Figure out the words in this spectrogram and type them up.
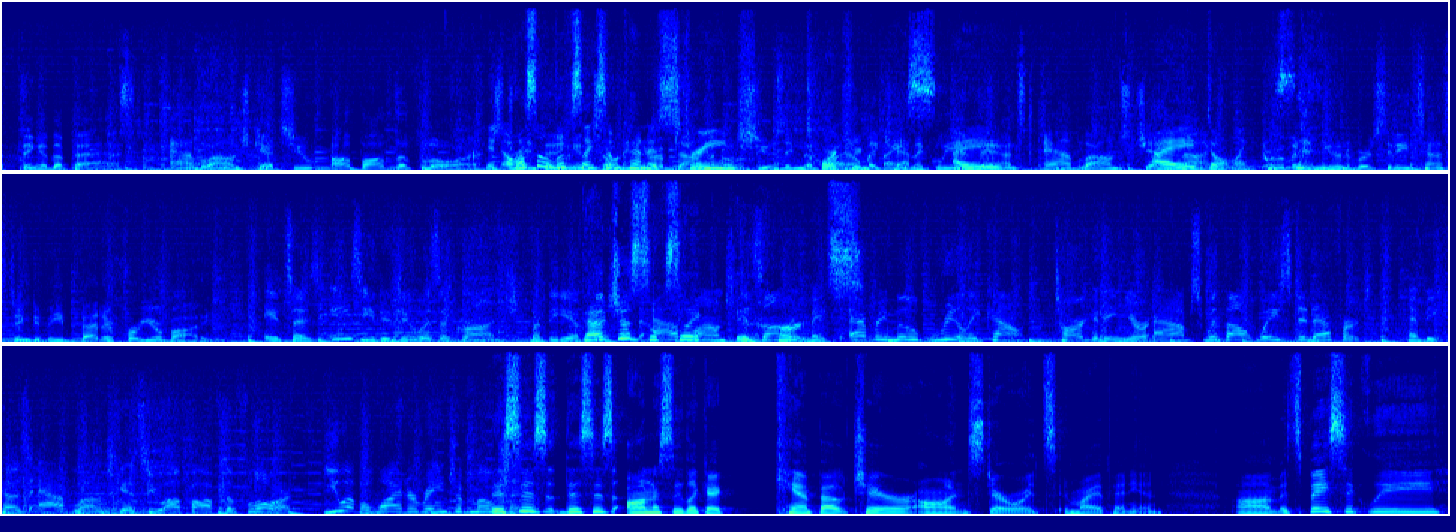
a thing of the past. Ab Lounge gets you up off the floor. It also looks like some kind of abdominals strange using the torture device. biomechanically I- advanced Ab Lounge Jet I 9, don't like this. Proven in university testing to be better for your body. It's as easy to do as a crunch, but the That efficient just looks ab like lounge design hurts. makes every move really count, targeting your abs without wasted effort. And because ab lounge gets you up off the floor, you have a wider range of motion. This is this is honestly like a camp out chair on steroids, in my opinion. Um, it's basically,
